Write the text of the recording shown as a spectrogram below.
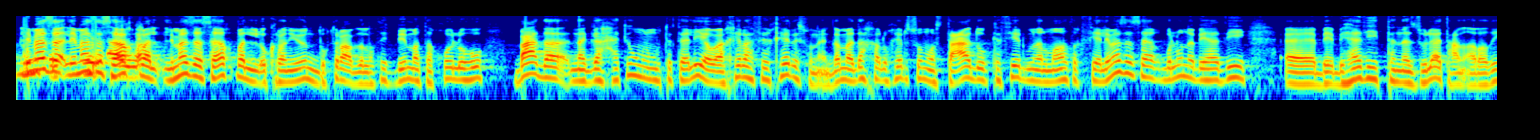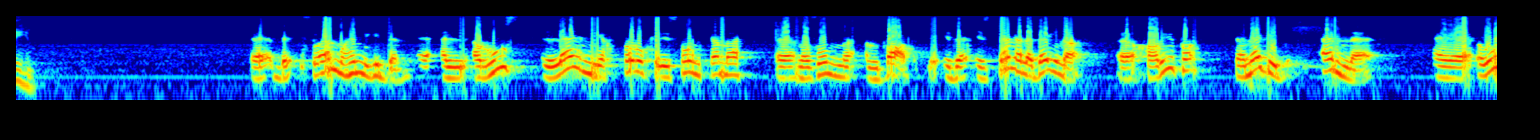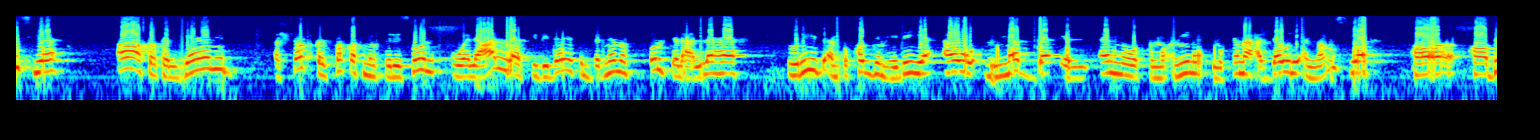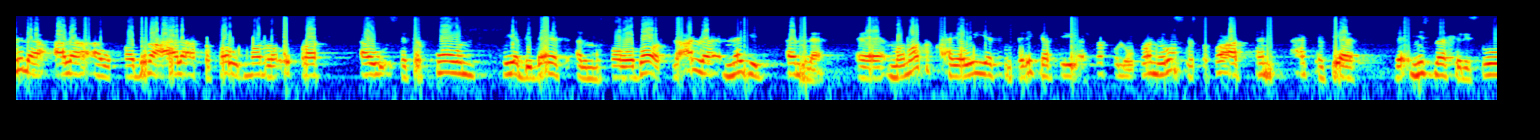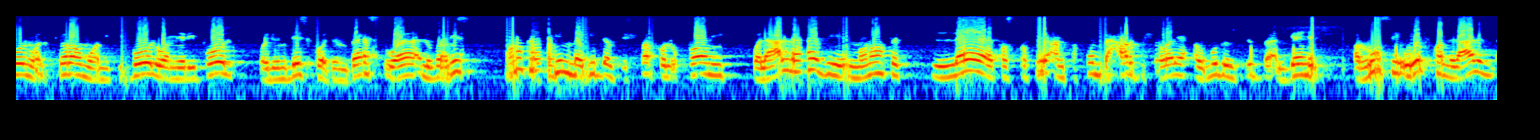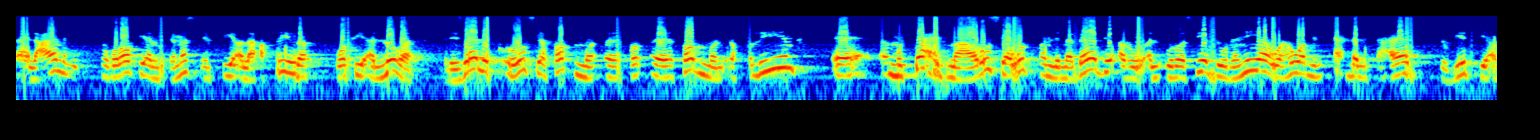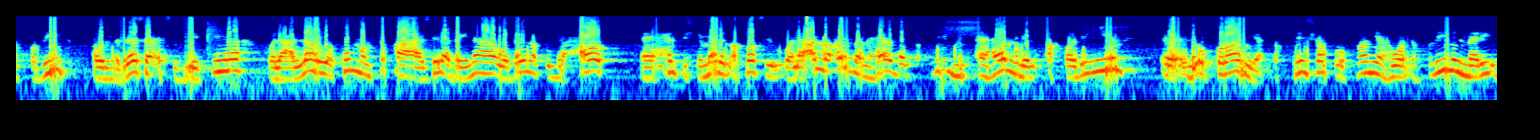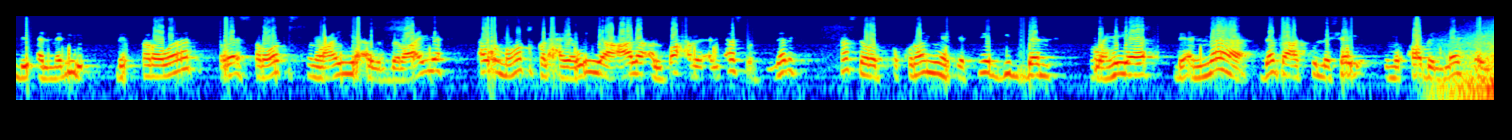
لماذا لماذا سيقبل لماذا سيقبل الأوكرانيون دكتور عبد اللطيف بما تقوله بعد نجاحاتهم المتتالية وآخرها في خيرسون عندما دخلوا خيرسون واستعادوا كثير من المناطق فيها لماذا سيقبلون بهذه آه، بهذه التنازلات عن أراضيهم؟ آه، سؤال مهم جدا آه، الروس لن يخسروا خيرسون كما نظن البعض إذا كان لدينا خريطة سنجد أن روسيا أعطت الجانب الشرقي فقط من خريسون ولعل في بداية البرنامج قلت لعلها تريد أن تقدم هدية أو مبدأ الأمن والطمأنينة في المجتمع الدولي أن روسيا قابلة على أو قادرة على التفاوض مرة أخرى أو ستكون هي بداية المفاوضات. لعل نجد أن آه، مناطق حيوية تمتلكها في الشرق الأوكراني. روسيا استطاعت أن تتحكم فيها مثل خريسون والكرم وميتيبول وميريبول ودوندسك ودونباس ولوفانسك مناطق مهمة جدا في الشرق الأوكراني ولعل هذه المناطق لا تستطيع أن تقوم بحرب شوارع أو مدن ضد الجانب الروسي وفقا للعالم العامل الاستغرافي المتمثل في العقيدة وفي اللغة. لذلك روسيا تضمن اقليم متحد مع روسيا وفقا لمبادئ الأوراسية الدورانية وهو من إحدى الاتحاد السوفيتي القديم أو المدرسة السوفيتية ولعله يكون منطقة عازلة بينها وبين طموحات آه، حلف الشمال الأطلسي. ولعل أيضا هذا الإقليم من أهم الأقاليم آه، لأوكرانيا. إقليم شرق أوكرانيا هو الإقليم المليء المليء بالثروات سواء الثروات الصناعية أو الزراعية أو المناطق الحيوية على البحر الأسود. لذلك خسرت أوكرانيا كثير جدا وهي بأنها دفعت كل شيء مقابل لا شيء.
